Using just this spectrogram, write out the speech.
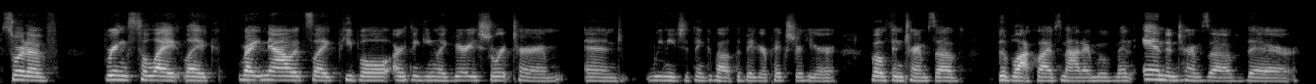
sort of brings to light like right now it's like people are thinking like very short term and we need to think about the bigger picture here both in terms of the black lives matter movement and in terms of their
